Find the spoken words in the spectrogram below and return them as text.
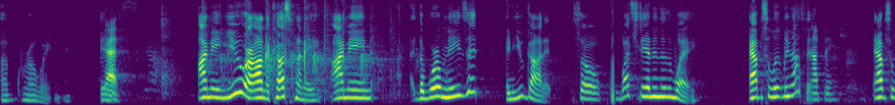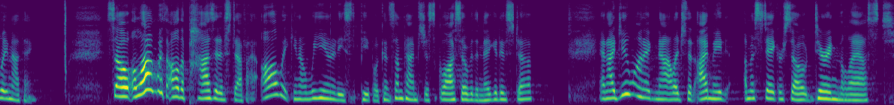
of growing. in- Yes. I mean, you are on the cusp, honey. I mean, the world needs it, and you got it. So, what's standing in the way? Absolutely nothing. Nothing. Absolutely nothing. So, along with all the positive stuff, I always, you know, we Unity people can sometimes just gloss over the negative stuff. And I do want to acknowledge that I made a mistake or so during the last,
